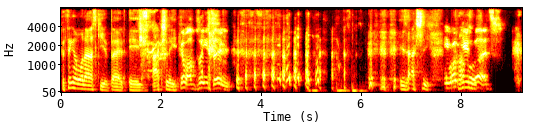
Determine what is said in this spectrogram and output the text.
The thing I want to ask you about is actually. Come on, please do. is actually. He won't use words.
